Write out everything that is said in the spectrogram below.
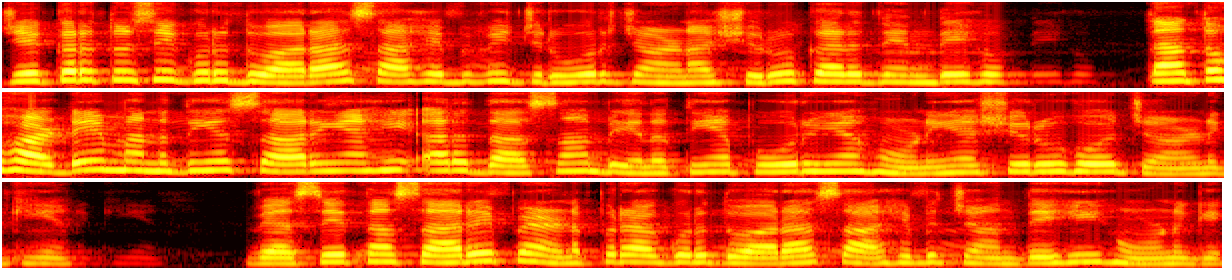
ਜੇਕਰ ਤੁਸੀਂ ਗੁਰਦੁਆਰਾ ਸਾਹਿਬ ਵੀ ਜ਼ਰੂਰ ਜਾਣਾ ਸ਼ੁਰੂ ਕਰ ਦਿੰਦੇ ਹੋ, ਤਾਂ ਤੁਹਾਡੇ ਮਨ ਦੀਆਂ ਸਾਰੀਆਂ ਹੀ ਅਰਦਾਸਾਂ, ਬੇਨਤੀਆਂ ਪੂਰੀਆਂ ਹੋਣੀਆਂ ਸ਼ੁਰੂ ਹੋ ਜਾਣਗੀਆਂ। ਵੈਸੇ ਤਾਂ ਸਾਰੇ ਭੈਣ ਭਰਾ ਗੁਰਦੁਆਰਾ ਸਾਹਿਬ ਜਾਂਦੇ ਹੀ ਹੋਣਗੇ।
